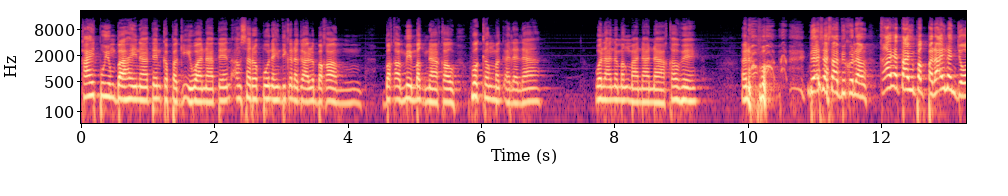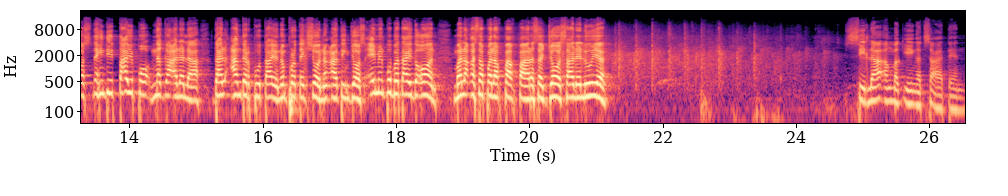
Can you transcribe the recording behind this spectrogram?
Kahit po yung bahay natin, kapag iiwan natin, ang sarap po na hindi ka nag-aalala, baka, baka may magnakaw. Huwag kang mag-alala. Wala namang mananakaw eh. Ano po? Hindi, sasabi ko lang, kaya tayong pagpalain ng Diyos na hindi tayo po nag-aalala dahil under po tayo ng proteksyon ng ating Diyos. Amen po ba tayo doon? Malakas na palakpak para sa Diyos. Hallelujah. Sila ang mag-ingat sa atin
